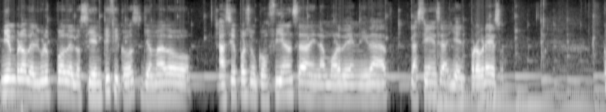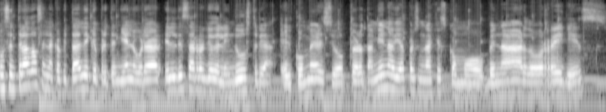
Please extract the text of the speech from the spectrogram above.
miembro del grupo de los científicos llamado así por su confianza en la modernidad, la ciencia y el progreso. Concentrados en la capital y que pretendían lograr el desarrollo de la industria, el comercio, pero también había personajes como Bernardo Reyes,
